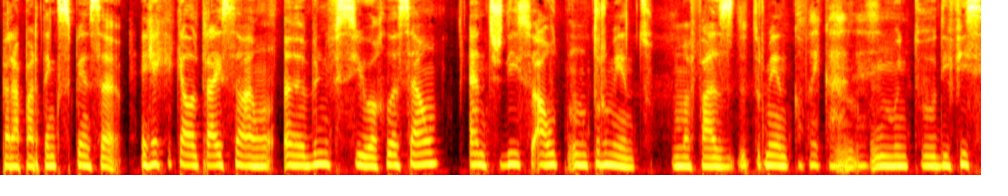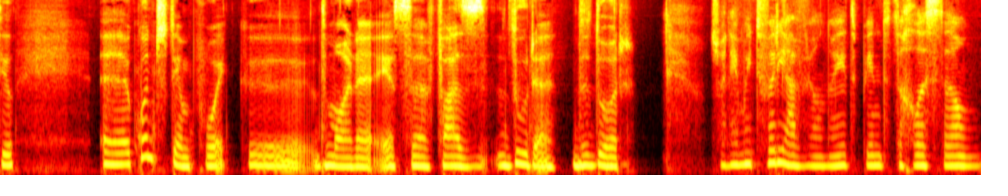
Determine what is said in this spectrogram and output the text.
para a parte em que se pensa em que é que aquela traição uh, beneficiou a relação antes disso há um tormento, uma fase de tormento complicada, muito difícil. Uh, quanto tempo é que demora essa fase dura de dor? Joana, é muito variável, não é? Depende da relação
